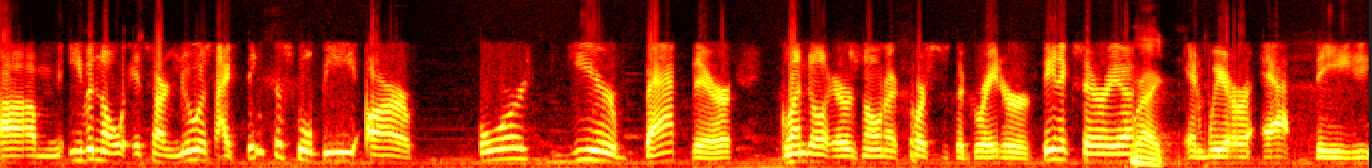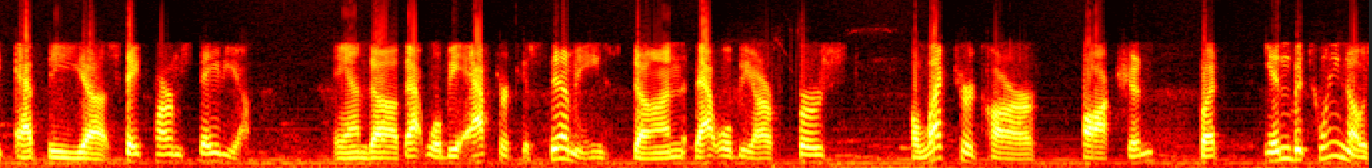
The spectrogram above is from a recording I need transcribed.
Um, even though it's our newest, I think this will be our fourth year back there. Glendale, Arizona, of course, is the greater Phoenix area, Right. And we are at the at the uh, State Farm Stadium, and uh, that will be after Kissimmee's done. That will be our first electric car auction. But in between those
